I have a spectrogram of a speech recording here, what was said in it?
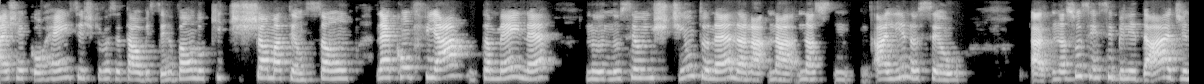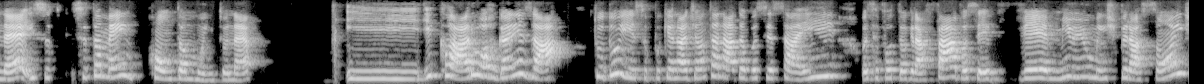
As recorrências que você está observando, o que te chama atenção, né? Confiar também, né? No, no seu instinto, né? Na, na, na, ali no seu, na sua sensibilidade, né? Isso, isso também conta muito, né? E, e claro, organizar tudo isso, porque não adianta nada você sair, você fotografar, você ver mil e uma inspirações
